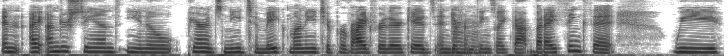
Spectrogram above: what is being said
and I understand, you know, parents need to make money to provide for their kids and different Mhm. things like that, but I think that we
